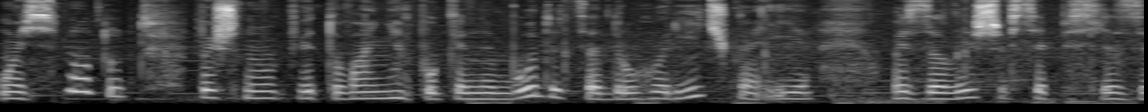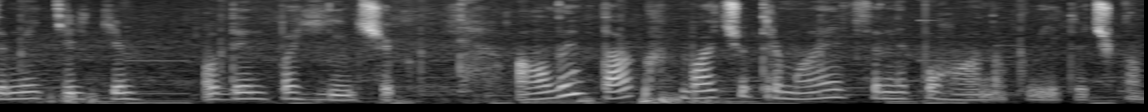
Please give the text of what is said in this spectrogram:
Ось, ну тут пишного квітування поки не буде, це другорічка, і ось залишився після зими тільки один пагінчик. Але так, бачу, тримається непогано квіточка.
